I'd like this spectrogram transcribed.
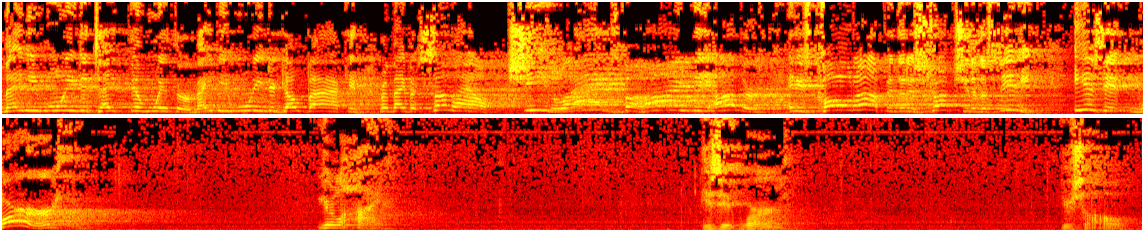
maybe wanting to take them with her, maybe wanting to go back and remain, but somehow she lags behind the others and is caught up in the destruction of the city. Is it worth your life? Is it worth your soul?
